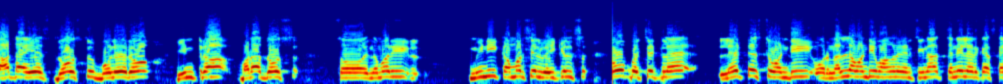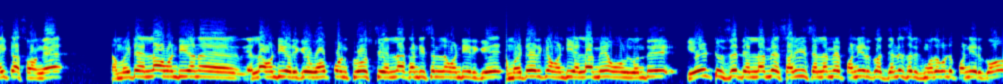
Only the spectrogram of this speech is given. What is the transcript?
Tata Ace Dost Bolero Intra Bada Dost so இந்த மாதிரி மினி கமர்ஷியல் வெஹிக்கிள்ஸ் லோ பட்ஜெட்ல லேட்டஸ்ட் வண்டி ஒரு நல்ல வண்டி வாங்கணும்னு நினைச்சீங்கன்னா சென்னையில இருக்க ஸ்கை காசு வாங்க. நம்மகிட்ட எல்லா வண்டியான எல்லா வண்டியும் இருக்கு. ஓப்பன் க்ளோஸ் எல்லா கண்டிஷன்ல வண்டி இருக்கு. நம்மகிட்ட இருக்க வண்டி எல்லாமே உங்களுக்கு வந்து ஏ டு செட் எல்லாமே சர்வீஸ் எல்லாமே பண்ணியிருக்கோம். ஜென்ரல் சர்வீஸ் முத கொண்டு பண்ணியிருக்கோம்.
